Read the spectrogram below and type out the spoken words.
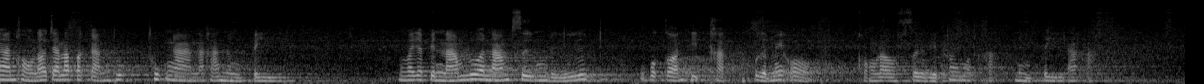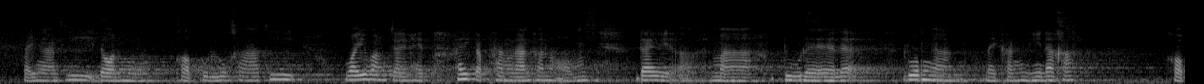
งานของเราจะรับประกันทุกทุกงานนะคะหนึ่งปีไม่ว่าจะเป็นน้ำรั่วน้ำซึมหรืออุปกรณ์ติดขัด เปิดไม่ออกของเราเซอร์วิสให้หมดค่ะหนึ่งปีนะคะสายงานที่ดอนเมืองขอบคุณลูกค้าที่ไว้วางใจให้ให้กับทางร้านถนอมได้อ่อมาดูแลและร่วมงานในครั้งนี้นะคะ ขอบ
